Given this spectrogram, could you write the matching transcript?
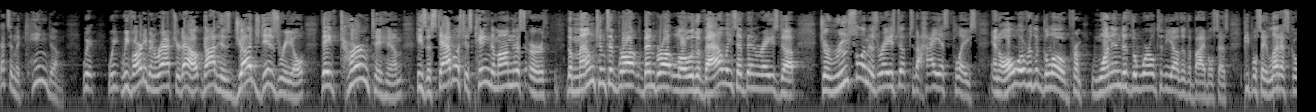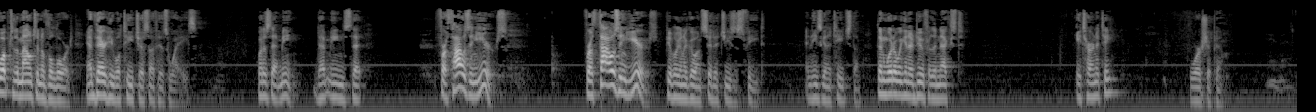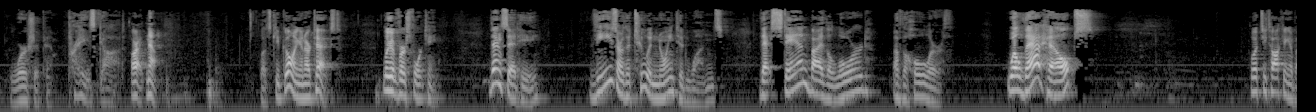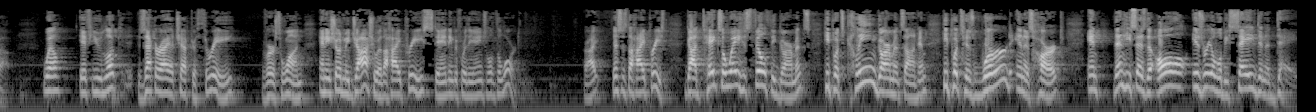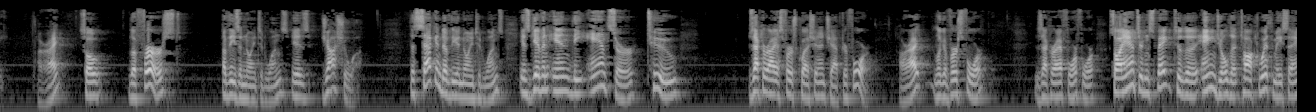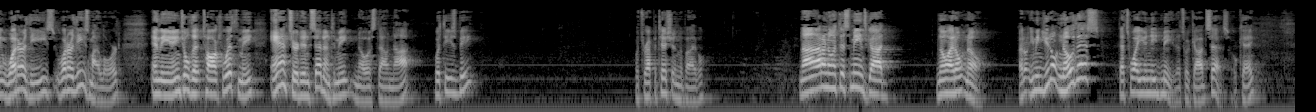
That's in the kingdom. We're, we, we have already been raptured out. God has judged Israel. They've turned to Him. He's established His kingdom on this earth. The mountains have brought, been brought low. The valleys have been raised up. Jerusalem is raised up to the highest place. And all over the globe, from one end of the world to the other, the Bible says, people say, Let us go up to the mountain of the Lord, and there He will teach us of His ways. What does that mean? That means that for a thousand years, for a thousand years, people are going to go and sit at Jesus' feet, and he's going to teach them. Then what are we going to do for the next eternity? Worship him. Worship him. Praise God. All right, now, let's keep going in our text. Look at verse 14. Then said he, These are the two anointed ones that stand by the Lord of the whole earth. Well, that helps. What's he talking about? Well, if you look, Zechariah chapter 3, verse 1, and he showed me Joshua, the high priest, standing before the angel of the Lord. Right? This is the high priest. God takes away his filthy garments. He puts clean garments on him. He puts his word in his heart. And then he says that all Israel will be saved in a day. All right? So the first of these anointed ones is Joshua. The second of the anointed ones is given in the answer to Zechariah's first question in chapter 4. All right? Look at verse 4. Zechariah 4 4. So I answered and spake to the angel that talked with me, saying, What are these? What are these, my Lord? And the angel that talked with me answered and said unto me, Knowest thou not what these be? What's repetition in the Bible? Nah, I don't know what this means, God. No, I don't know. I don't, you mean you don't know this? That's why you need me. That's what God says, okay?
